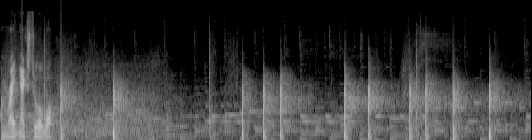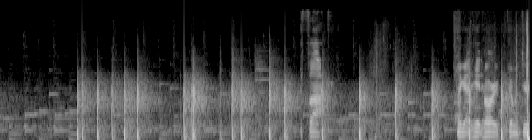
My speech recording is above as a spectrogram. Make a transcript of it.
I'm right next to a wall. Fuck. I got hit hard coming through.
